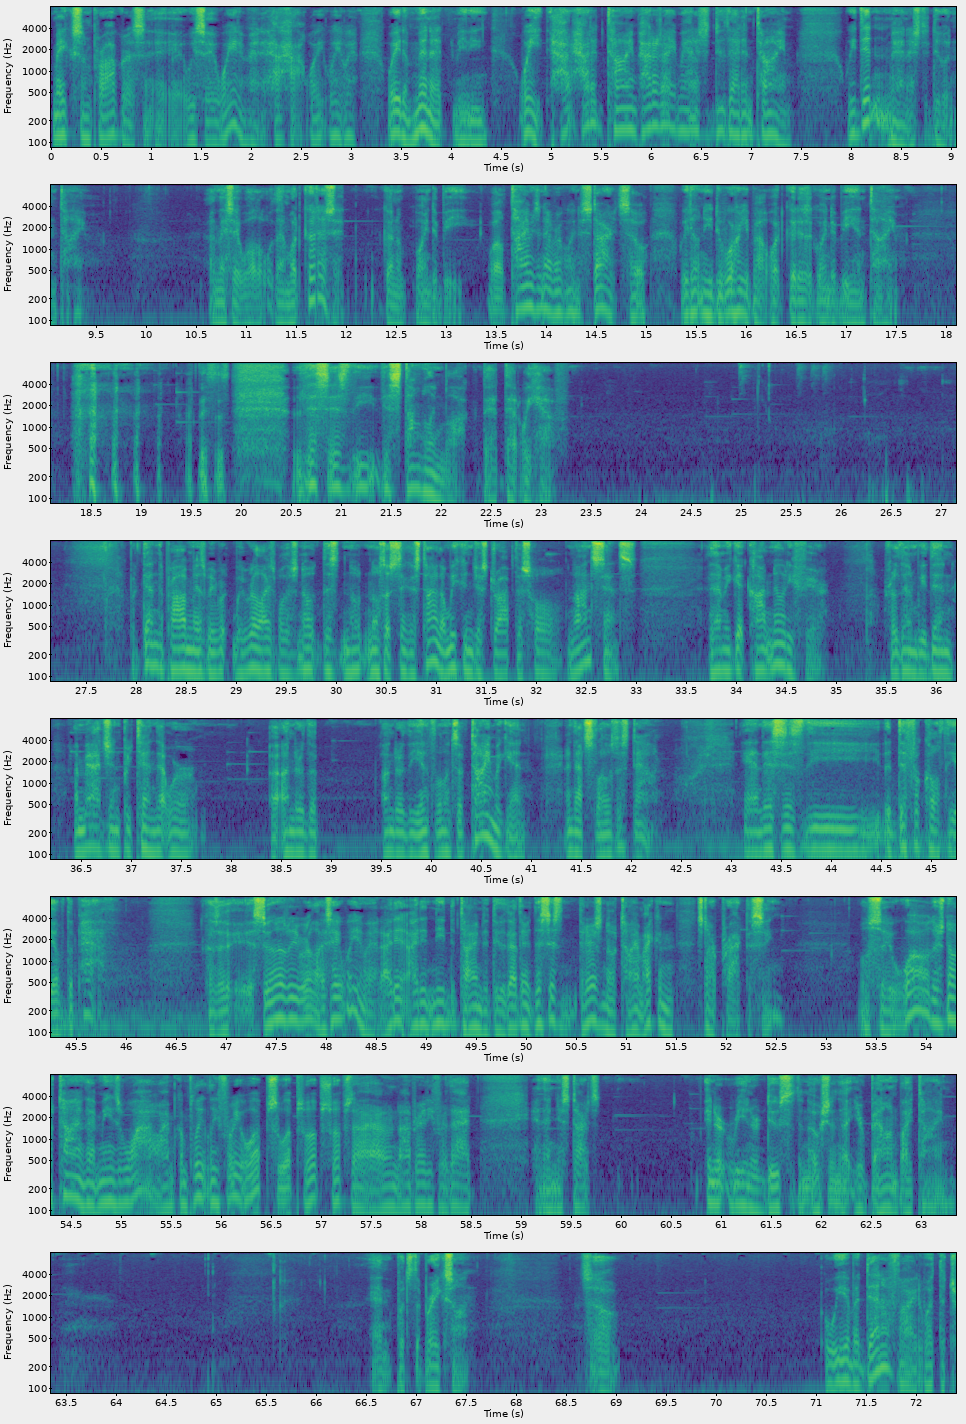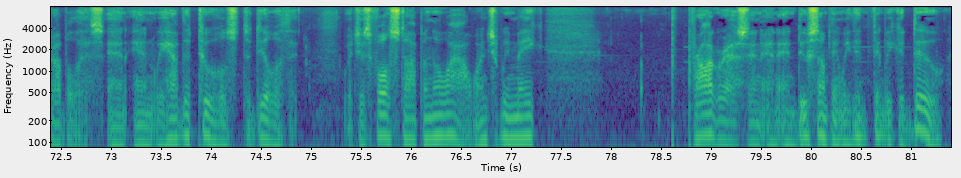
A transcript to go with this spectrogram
make some progress, eh, eh, we say, wait a minute, ha, ha, wait, wait, wait, wait a minute, meaning, wait, how, how did time, how did I manage to do that in time? We didn't manage to do it in time. And they say, well, then what good is it going to, going to be? Well, time's never going to start, so we don't need to worry about what good is going to be in time. this is this is the, the stumbling block that, that we have. But then the problem is we, we realize, well, there's no, there's no, no such thing as time. Then we can just drop this whole nonsense. And then we get continuity fear. So then we then imagine, pretend that we're uh, under the under the influence of time again. And that slows us down. And this is the the difficulty of the path. Because as soon as we realize, hey, wait a minute, I didn't I didn't need the time to do that. There, this isn't there is no time. I can start practicing. We'll say, whoa, there's no time. That means, wow, I'm completely free. Whoops, whoops, whoops, whoops. I'm not ready for that. And then you start reintroduce the notion that you're bound by time. And puts the brakes on. So we have identified what the trouble is, and, and we have the tools to deal with it, which is full stop in the wow. Once we make progress and, and, and do something we didn't think we could do,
